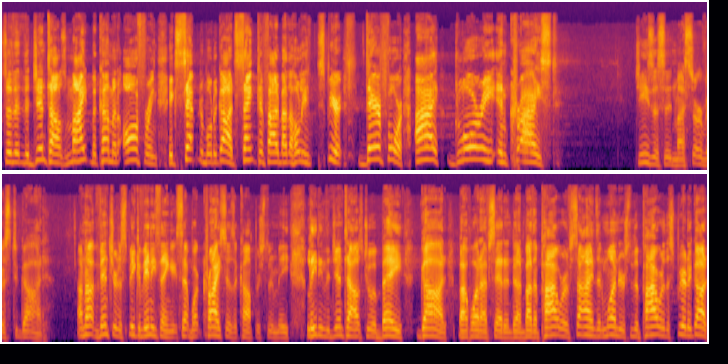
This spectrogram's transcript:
so that the Gentiles might become an offering acceptable to God, sanctified by the Holy Spirit. Therefore, I glory in Christ. Jesus in my service to God. I'm not venture to speak of anything except what Christ has accomplished through me, leading the Gentiles to obey God by what I've said and done, by the power of signs and wonders, through the power of the Spirit of God.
